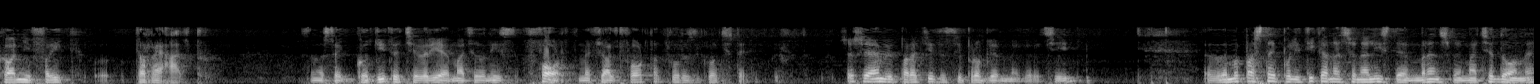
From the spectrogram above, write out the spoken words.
ka një frikë të realt, se nëse goditet qeveria e Maqedonisë fort, me fjalë të forta, këtu rrezikohet shteti. Çështja e emrit paraqitet si problem me Greqinë, dhe më pastaj politika nacionaliste e mbrendshme maqedone,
